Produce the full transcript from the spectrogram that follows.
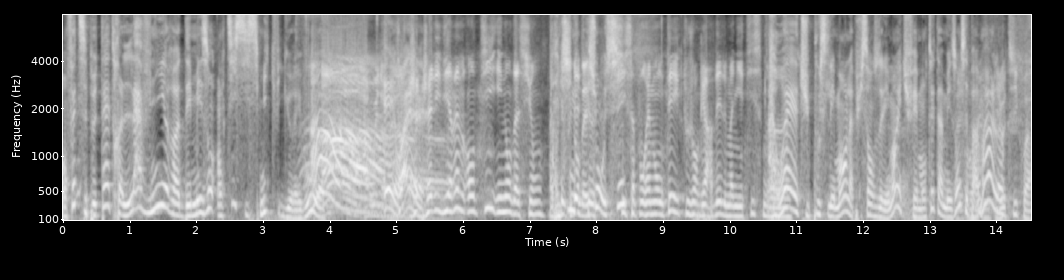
En fait, c'est peut-être l'avenir des maisons antisismiques, figurez-vous. Ah, Eh Genre, ouais. j'a- J'allais dire même anti-inondation. Parce que Anti-inondation peut-être que aussi. Si ça pourrait monter et toujours garder le magnétisme. Ah euh, ouais, tu pousses l'aimant, la puissance de l'aimant et tu fais monter ta maison, c'est pas mal. Pilotis, quoi.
